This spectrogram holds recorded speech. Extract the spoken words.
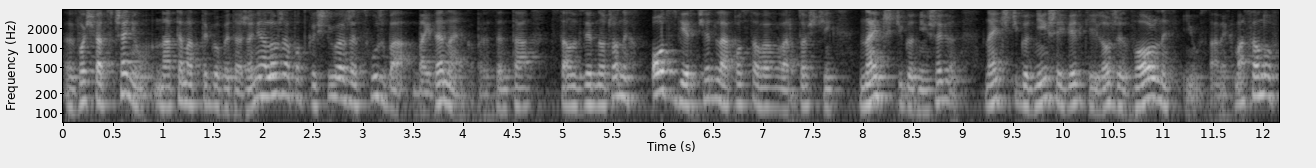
W oświadczeniu na temat tego wydarzenia loża podkreśliła, że służba Bidena jako prezydenta Stanów Zjednoczonych odzwierciedla podstawowe wartości najczcigodniejszego, najczcigodniejszej wielkiej loży wolnych i uznanych masonów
